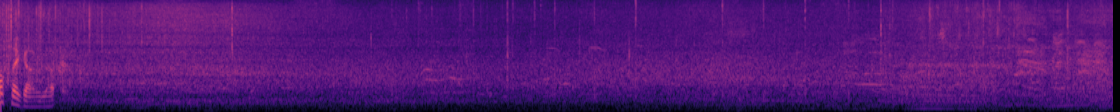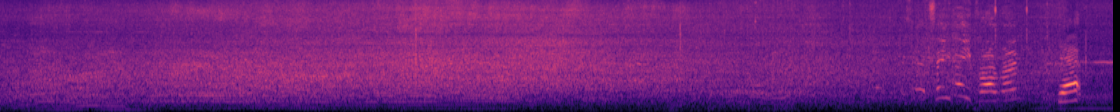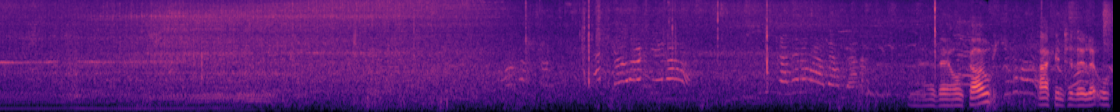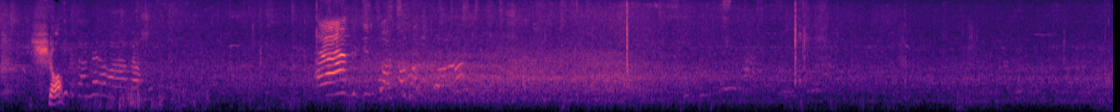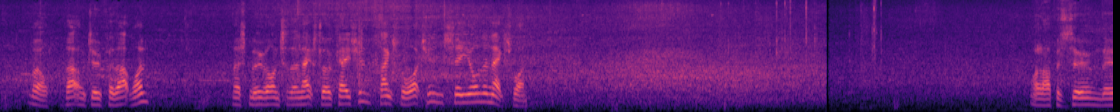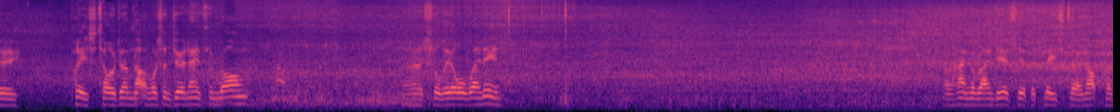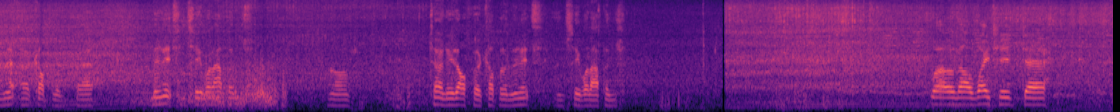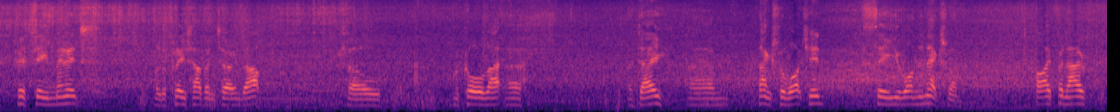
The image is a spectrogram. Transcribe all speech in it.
Off they go, look. Is it a TV program? Yep. There they all go, back into their little shop. Well, that'll do for that one. Let's move on to the next location. Thanks for watching. See you on the next one. Well, I presume the police told them that I wasn't doing anything wrong. Uh, so they all went in. I'll hang around here see if the police turn up for a, couple of uh, minutes and see what happens. I'll turn it off for a couple of minutes and see what happens. Well, I waited uh, 15 minutes, but the police haven't turned up, so we'll call that a, a day. Um, thanks for watching. See you on the next one. Bye for now.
